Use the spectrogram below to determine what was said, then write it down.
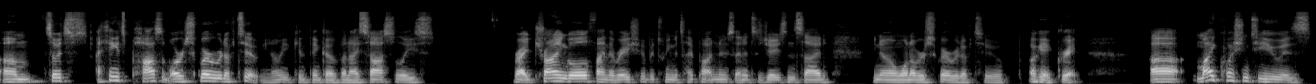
Um, so it's I think it's possible, or square root of two. You know, you can think of an isosceles right triangle, find the ratio between its hypotenuse and its adjacent side, you know, one over square root of two. Okay, great. Uh, my question to you is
